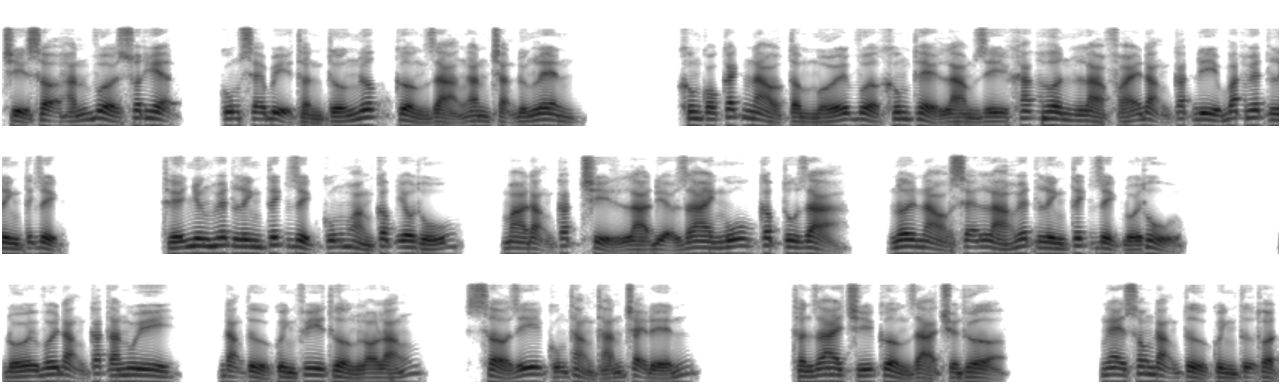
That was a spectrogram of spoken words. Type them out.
chỉ sợ hắn vừa xuất hiện, cũng sẽ bị thần tướng nước cường giả ngăn chặn đứng lên. Không có cách nào tầm mới vừa không thể làm gì khác hơn là phái đặng cắt đi bắt huyết linh tích dịch. Thế nhưng huyết linh tích dịch cũng hoàng cấp yêu thú, mà đặng cắt chỉ là địa giai ngũ cấp tu giả, nơi nào sẽ là huyết linh tích dịch đối thủ. Đối với đặng cắt an nguy, đặng tử Quỳnh Phi thường lo lắng, sở dĩ cũng thẳng thắn chạy đến. Thần giai trí cường giả truyền thừa. Nghe xong đặng tử Quỳnh tự thuật,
